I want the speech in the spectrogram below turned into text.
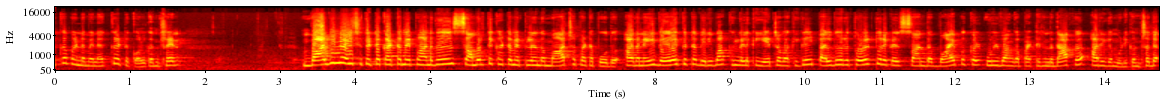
எடுக்க வேண்டும் என கேட்டுக்கொள்கின்றேன். வாழ்வின் எழுச்சி திட்ட கட்டமைப்பானது சமுர்த்தி கட்டமைப்பிலிருந்து மாற்றப்பட்ட போது அதனை வேலை திட்ட விரிவாக்கங்களுக்கு ஏற்ற வகையில் பல்வேறு தொழில்துறைகள் சார்ந்த வாய்ப்புகள் உள்வாங்கப்பட்டிருந்ததாக அறிய முடிகின்றது.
